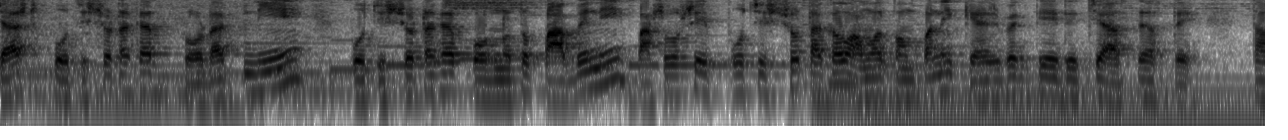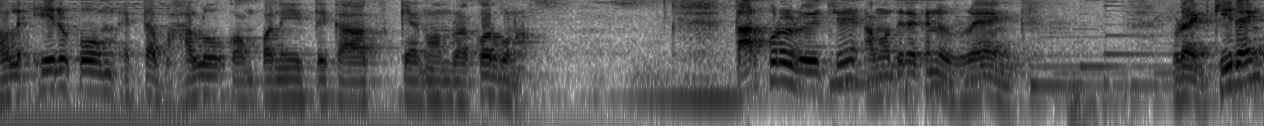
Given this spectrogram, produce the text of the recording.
জাস্ট পঁচিশশো টাকার প্রোডাক্ট নিয়ে পঁচিশশো টাকার পণ্য তো পাবেনই, পাশাপাশি পঁচিশশো টাকাও আমার কোম্পানি ক্যাশব্যাক দিয়ে দিচ্ছে আস্তে আস্তে। তাহলে এরকম একটা ভালো কোম্পানিতে কাজ কেন আমরা করব না? তারপরে রয়েছে আমাদের এখানে র্যাঙ্ক র্যাঙ্ক কী র্যাঙ্ক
